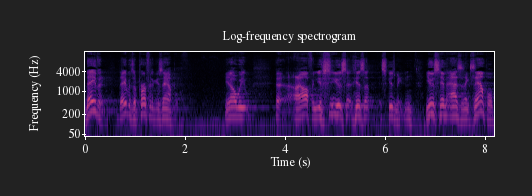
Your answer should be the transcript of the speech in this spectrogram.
David, David's a perfect example. You know, we I often use, use his, excuse me, mm, use him as an example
